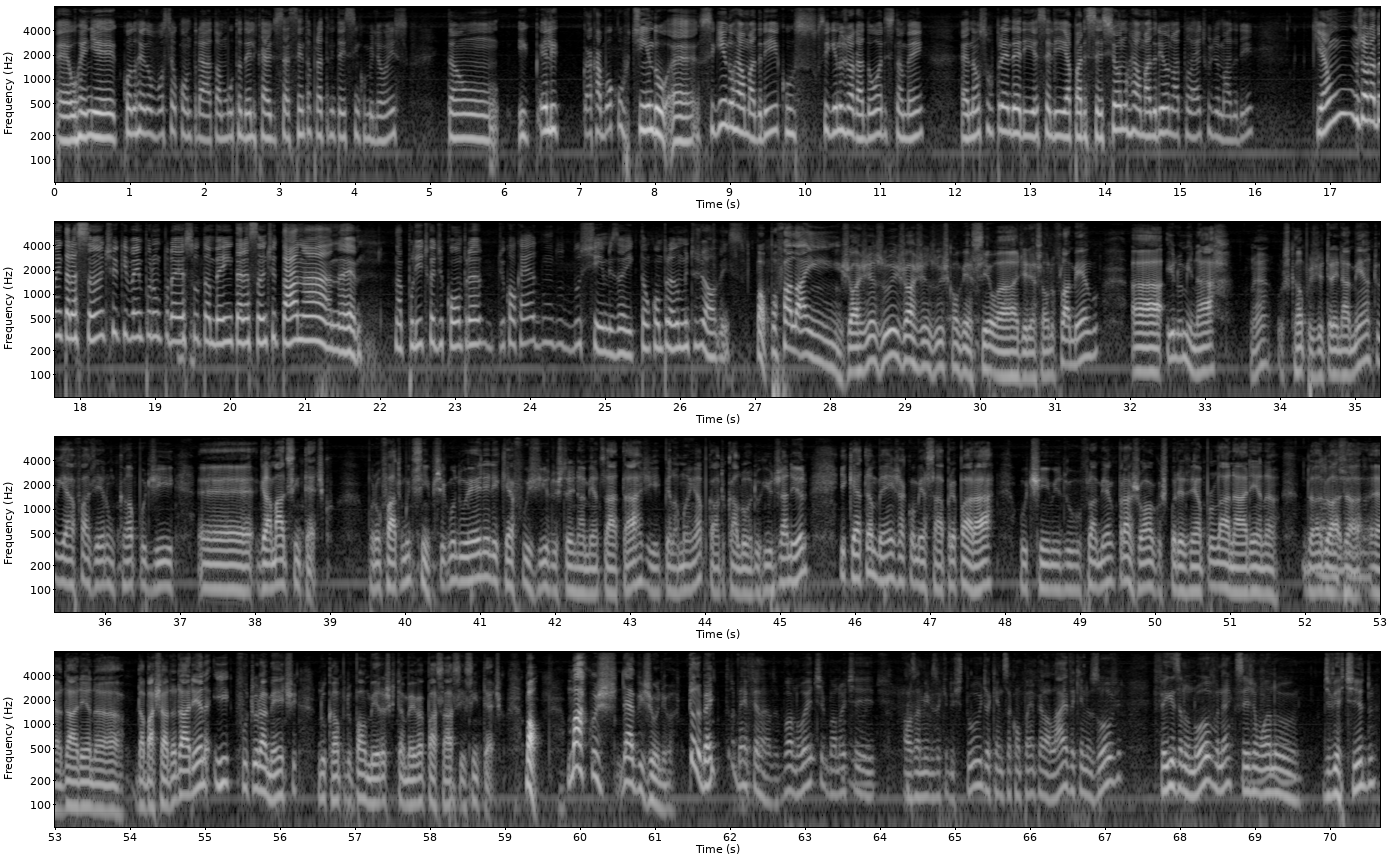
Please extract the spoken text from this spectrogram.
É, o Renier, quando renovou seu contrato, a multa dele caiu de 60 para 35 milhões. Então, e ele acabou curtindo, é, seguindo o Real Madrid, seguindo os jogadores também. É, não surpreenderia se ele aparecesse ou no Real Madrid ou no Atlético de Madrid. que é um jogador interessante que vem por um preço também interessante e tá na, né, na política de compra de qualquer um do- dos times aí que estão comprando muitos jovens. Bom, por falar em Jorge Jesus, Jorge Jesus convenceu a direção do Flamengo a iluminar né, os campos de treinamento e a fazer um campo de eh, gramado sintético. Por um fato muito simples. Segundo ele, ele quer fugir dos treinamentos à tarde e pela manhã, por causa do calor do Rio de Janeiro, e quer também já começar a preparar o time do Flamengo para jogos, por exemplo, lá na arena da, Da do- da- é, da arena da Baixada da Arena e futuramente no campo do Palmeiras, que também vai passar a ser sintético. Bom, Marcos Neves Júnior, tudo bem? Tudo bem, Fernando? Boa noite, boa noite aos amigos aqui do estúdio, a quem nos acompanha pela live, a quem nos ouve. Feliz ano novo, né? Que seja um ano divertido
